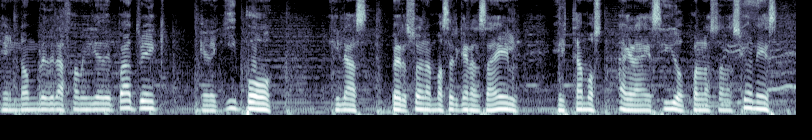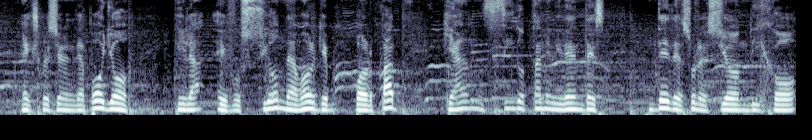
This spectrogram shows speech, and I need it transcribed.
En nombre de la familia de Patrick, el equipo y las personas más cercanas a él, estamos agradecidos por las donaciones, expresiones de apoyo y la efusión de amor que por Pat que han sido tan evidentes desde su lesión, dijo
